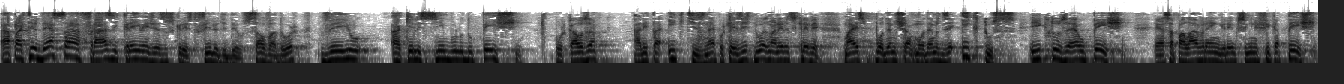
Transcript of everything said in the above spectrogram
A partir dessa frase, creio em Jesus Cristo, Filho de Deus, Salvador, veio aquele símbolo do peixe, por causa Ali está ictis, né? Porque existem duas maneiras de escrever, mas podemos, podemos dizer ictus. Ictus é o peixe. Essa palavra em grego significa peixe.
